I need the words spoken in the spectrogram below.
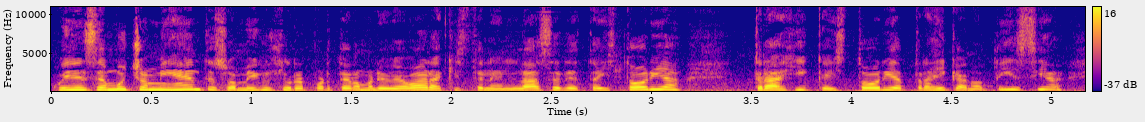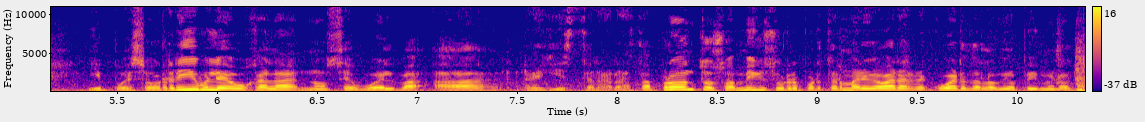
Cuídense mucho, mi gente, su amigo y su reportero Mario Guevara. Aquí está el enlace de esta historia. Trágica historia, trágica noticia y pues horrible. Ojalá no se vuelva a registrar. Hasta pronto, su amigo y su reportero Mario Guevara. Recuerda, lo vio primero aquí.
